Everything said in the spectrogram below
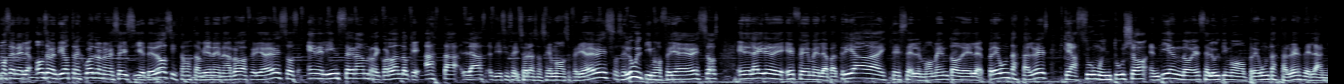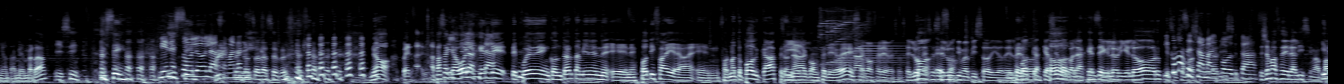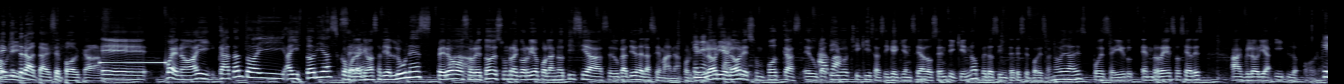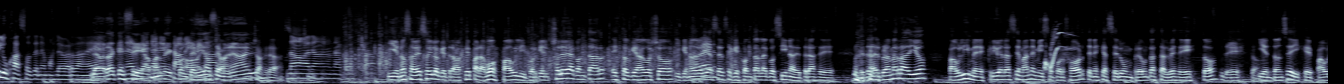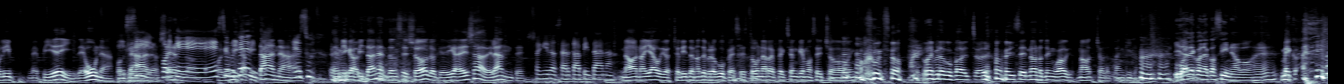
Estamos en el 11 22 34 9672 y estamos también en arroba Feria de Besos en el Instagram. Recordando que hasta las 16 horas hacemos Feria de Besos, el último Feria de Besos en el aire de FM La Patriada. Este es el momento del Preguntas Tal vez, que asumo, intuyo, entiendo, es el último Preguntas Tal vez del año también, ¿verdad? Y sí. Y sí. Viene Y sí. solo la semana Vengo que solo a hacer preguntas. No, pero ah, pasa que a vos la 30. gente te puede encontrar también en, en Spotify en formato podcast, pero Sí, nada el- con Feria de Besos. Nada con Feria de Besos. El lunes Con- es el eso. último episodio del Pero podcast que hacemos con la gente de. Gloria y el Or. ¿Y cómo se llama el podcast? Se llama Federalísima, ¿Y de Pauli. qué trata ese podcast? Eh, bueno, hay, cada tanto hay, hay historias, como Sí. la que va a salir el lunes, pero Ah. sobre todo es un recorrido por las noticias educativas de la semana. Porque Gloria y el necesario. Or es un podcast educativo, Ah, chiquis, así que quien sea docente y quien no, pero se interese por esas novedades, puede seguir en redes sociales a Gloria y lo Or. Qué lujazo tenemos, la verdad. ¿eh? La verdad de que sí, aparte contenido mesa. semanal. Muchas gracias. No, no, no, una cosa. Y no sabes hoy lo que trabajé para vos, Pauli, porque yo le voy a contar esto que hago yo y que no A debería ver. hacerse, que es contar la cocina detrás, de, detrás del programa de radio. Pauli me escribe en la semana y me dice, por favor, tenés que hacer un preguntas tal vez de esto. de esto. Y entonces dije, Pauli me pide y de una, porque, sí, Claro, porque es porque es mi capitana. Es un- Es mi capitana, entonces yo lo que diga ella, adelante. Yo quiero ser capitana. No, no hay audios, Cholito, no te preocupes. Es toda una reflexión que hemos hecho en conjunto. Re preocupado el Cholo. Me dice, no, no tengo audio. No, Cholo, tranquilo. y Bueno, dale con la cocina vos, ¿eh? me co-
